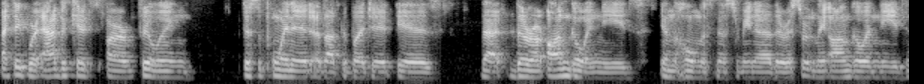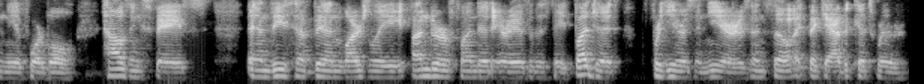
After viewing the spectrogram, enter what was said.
I think where advocates are feeling disappointed about the budget is that there are ongoing needs in the homelessness arena. There are certainly ongoing needs in the affordable housing space. And these have been largely underfunded areas of the state budget for years and years. And so I think advocates were,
